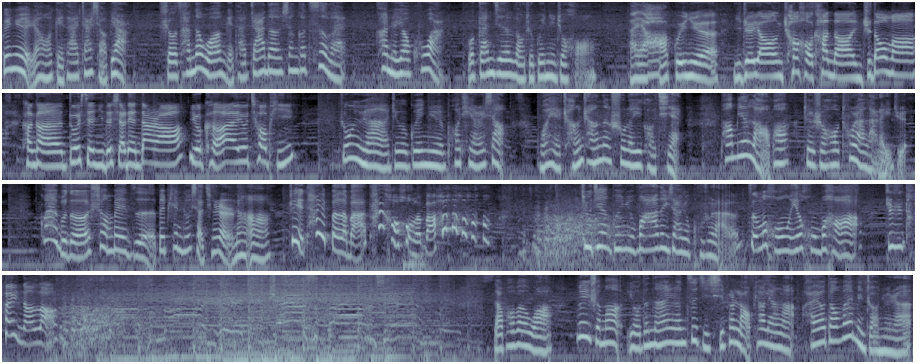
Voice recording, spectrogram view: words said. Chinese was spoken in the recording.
闺女让我给她扎小辫儿，手残的我给她扎的像个刺猬，看着要哭啊，我赶紧搂着闺女就哄。哎呀，闺女，你这样超好看的，你知道吗？看看多显你的小脸蛋儿啊，又可爱又俏皮。终于啊，这个闺女破涕而笑，我也长长的舒了一口气。旁边老婆这时候突然来了一句：“怪不得上辈子被骗成小情人呢啊，这也太笨了吧，太好哄了吧！”哈哈哈哈就见闺女哇的一下就哭出来了，怎么哄也哄不好啊，真是太难了。老婆问我，为什么有的男人自己媳妇老漂亮了，还要到外面找女人？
